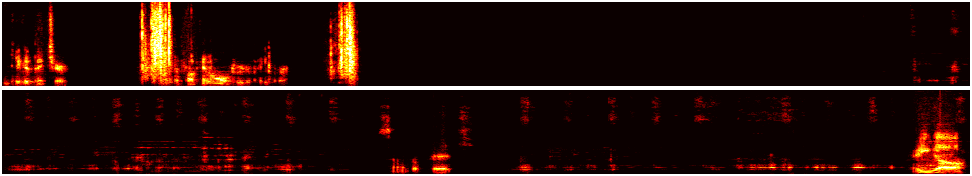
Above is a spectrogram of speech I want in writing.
And take a picture. Put the fucking hole through the paper. Son of a bitch. There you go.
